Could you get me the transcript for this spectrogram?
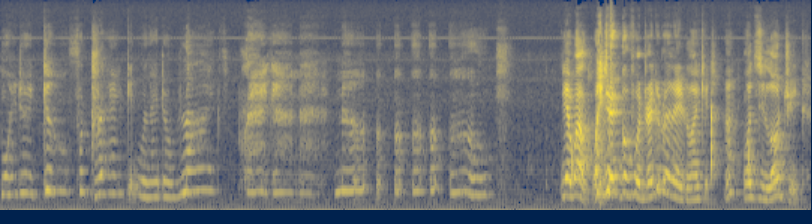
Why do I go for dragon when I don't like dragon? No. Uh, uh, uh, yeah, well, why do I go for dragon when I don't like it? Huh? What's the logic?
